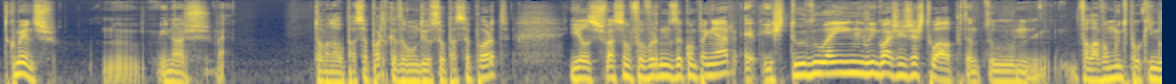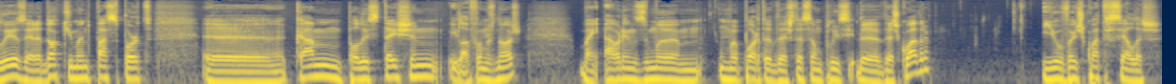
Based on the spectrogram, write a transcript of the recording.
documentos. E nós, bem, toma lá o passaporte, cada um deu o seu passaporte e eles façam o favor de nos acompanhar. É, Isto tudo em linguagem gestual, portanto, hum, falavam muito pouco inglês, era document, passport, uh, cam, police station, e lá fomos nós. Bem, abrem-nos uma, uma porta da estação polici- da, da esquadra e eu vejo quatro celas.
